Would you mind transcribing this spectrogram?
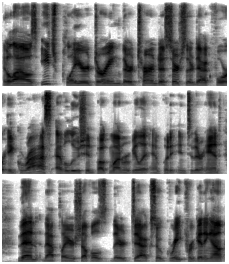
It allows each player during their turn to search their deck for a grass evolution Pokemon, reveal it, and put it into their hand. Then that player shuffles their deck. So great for getting out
